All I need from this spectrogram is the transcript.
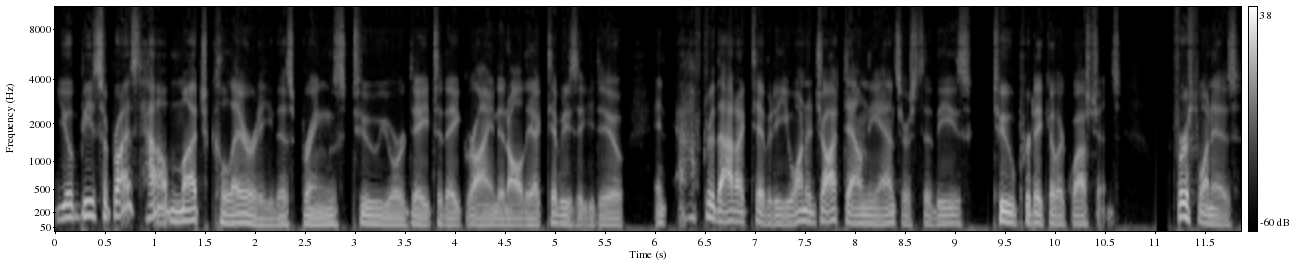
You'll be surprised how much clarity this brings to your day to day grind and all the activities that you do. And after that activity, you want to jot down the answers to these two particular questions. First one is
